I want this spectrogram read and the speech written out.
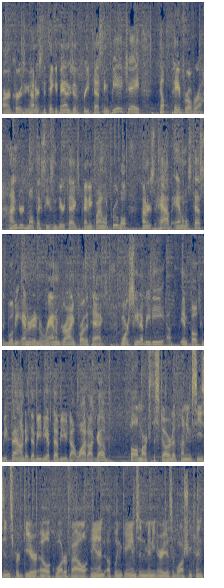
are encouraging hunters to take advantage of the free testing. BHA helped pay for over 100 multi-season deer tags pending final approval. Hunters that have animals tested will be entered in a random drawing for the tags. More CWD uh, info can be found at wdfw.wa.gov. Fall marks the start of hunting seasons for deer, elk, waterfowl, and upland games in many areas of Washington.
